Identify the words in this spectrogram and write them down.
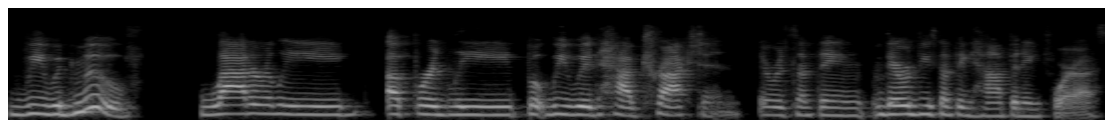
we would move laterally, upwardly, but we would have traction. There was something there would be something happening for us.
